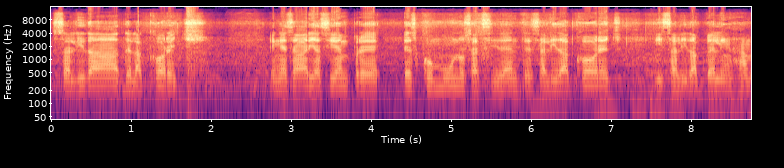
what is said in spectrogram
salida de la Courage. En esa área siempre es común los accidentes, salida Courage y salida Bellingham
